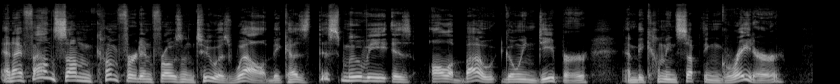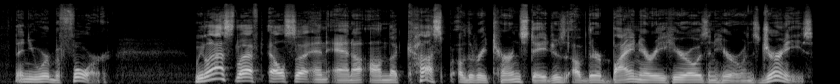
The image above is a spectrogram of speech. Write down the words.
and I found some comfort in Frozen 2 as well, because this movie is all about going deeper and becoming something greater than you were before. We last left Elsa and Anna on the cusp of the return stages of their binary heroes and heroines' journeys.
